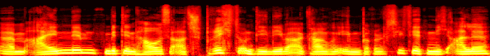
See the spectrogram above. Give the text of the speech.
ähm, einnimmt, mit dem Hausarzt spricht und die Lebererkrankung eben berücksichtigt. Nicht alle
